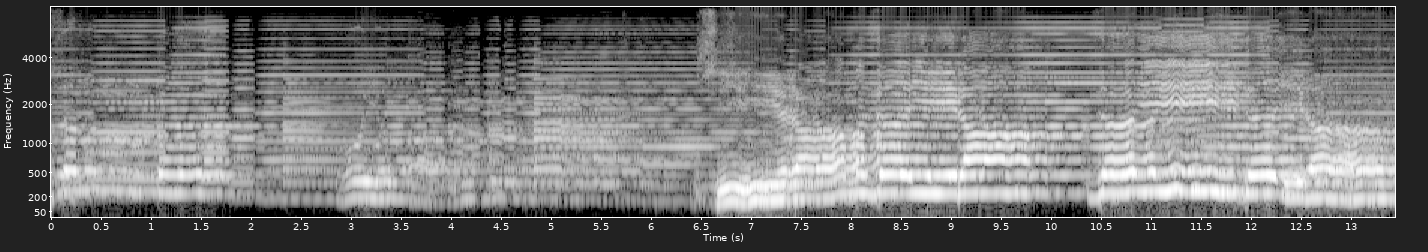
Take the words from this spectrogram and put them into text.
સંત શ્રી રામ જય રામ જય જય રામ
